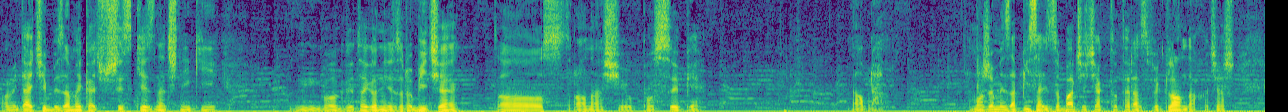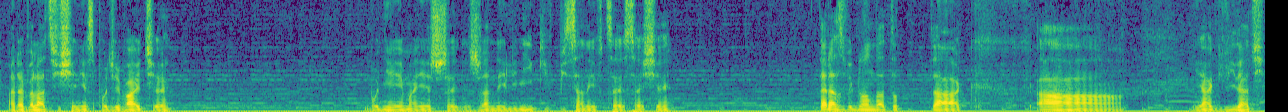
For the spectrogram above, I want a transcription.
Pamiętajcie, by zamykać wszystkie znaczniki, bo gdy tego nie zrobicie, to strona się posypie. Dobra. Możemy zapisać, zobaczyć jak to teraz wygląda, chociaż rewelacji się nie spodziewajcie. Bo nie ma jeszcze żadnej linijki wpisanej w CSS-ie. Teraz wygląda to tak. A, jak widać,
